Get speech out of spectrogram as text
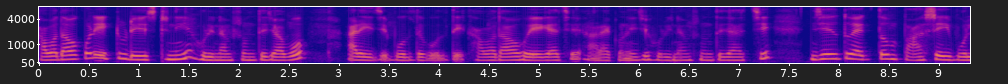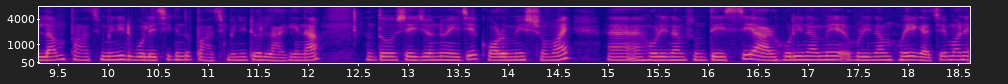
খাওয়া দাওয়া করে একটু রেস্ট নিয়ে হরিনাম শুনতে যাব। আর এই যে বলতে বলতে খাওয়া দাওয়া হয়ে গেছে। আর এখন এই যে হরিনাম শুনতে যাচ্ছি, যেহেতু একদম পাশেই বললাম, পাঁচ মিনিট বলেছি, কিন্তু পাঁচ মিনিটও লাগে না। তো সেই জন্য এই যে গরমের সময় হরিনাম শুনতে এসছি। আর হরিনামে, হরিনাম হয়ে গেছে। মানে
